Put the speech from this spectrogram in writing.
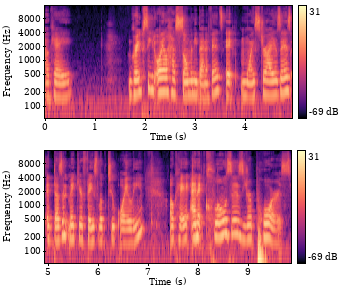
Okay? Grapeseed oil has so many benefits. It moisturizes, it doesn't make your face look too oily, okay? And it closes your pores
